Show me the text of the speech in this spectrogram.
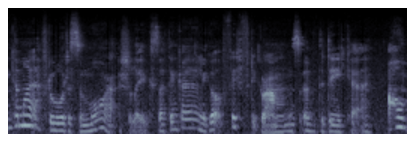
Think I might have to order some more actually because I think I only got 50 grams of the DK. Oh,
